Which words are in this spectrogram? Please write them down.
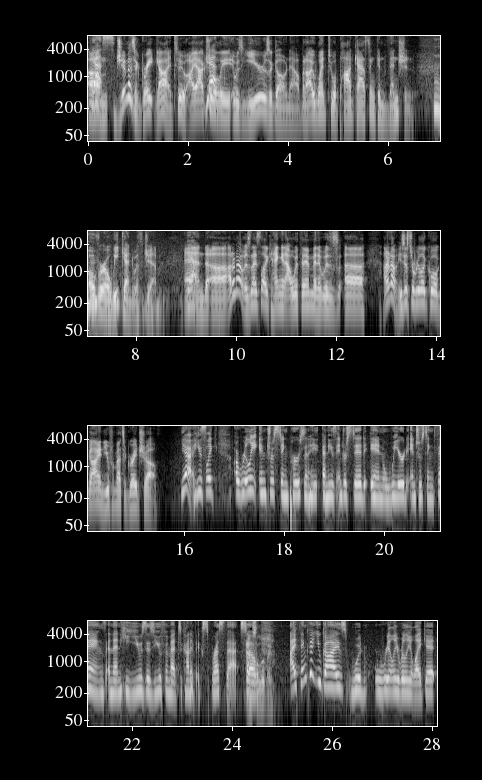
Um, Yes. Jim is a great guy too. I actually it was years ago now, but I went to a podcasting convention over a weekend with Jim. Mm-hmm. Yeah. And uh, I don't know, it was nice like hanging out with him and it was uh, I don't know, he's just a really cool guy and Euphomet's a great show. Yeah, he's like a really interesting person, he, and he's interested in weird, interesting things, and then he uses Euphomet to kind of express that. So, Absolutely. I think that you guys would really, really like it.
